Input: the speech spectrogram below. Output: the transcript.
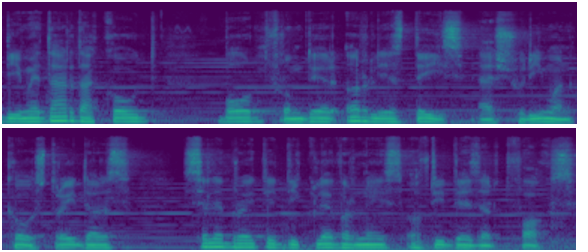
The Medarda Code born from their earliest days as Shuriman coast raiders, celebrated the cleverness of the desert fox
